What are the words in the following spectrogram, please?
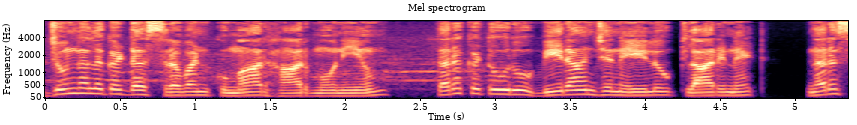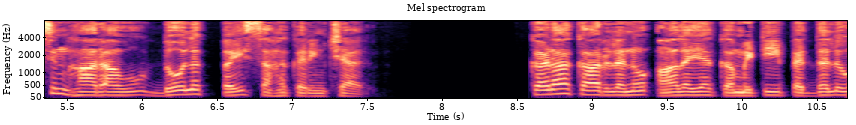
జొన్నలగడ్డ శ్రవణ్ కుమార్ హార్మోనియం తరకటూరు వీరాంజనేయులు క్లారినెట్ నరసింహారావు డోలక్పై సహకరించారు. కళాకారులను ఆలయ కమిటీ పెద్దలు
